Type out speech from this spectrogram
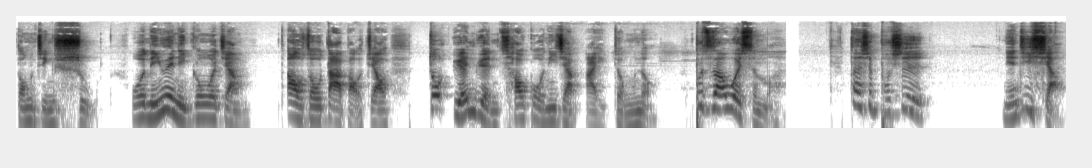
东京树，我宁愿你跟我讲澳洲大堡礁，都远远超过你讲 I don't know。不知道为什么，但是不是年纪小。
